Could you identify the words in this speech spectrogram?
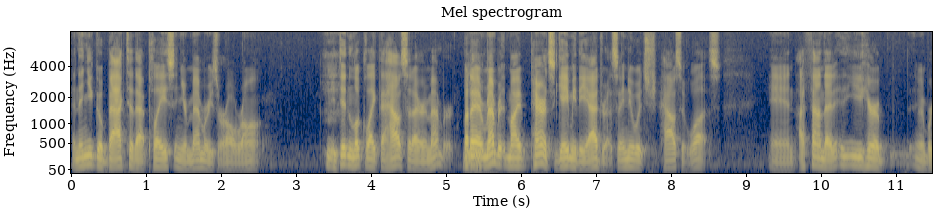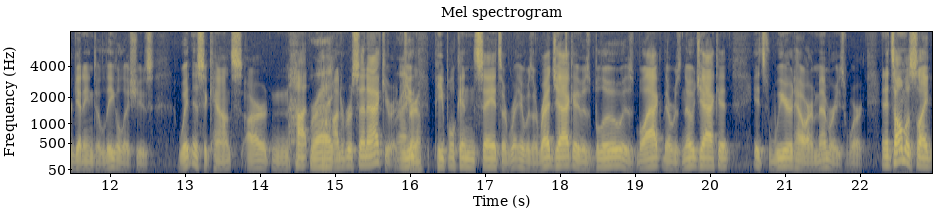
and then you go back to that place and your memories are all wrong. Hmm. It didn't look like the house that I remembered, but I remember my parents gave me the address. They knew which house it was, and I found that you hear, and we're getting into legal issues. Witness accounts are not Right. 100% accurate. Right. You- People can say it's a it was a red jacket, it was blue, it was black, there was no jacket. It's weird how our memories work, and it's almost like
